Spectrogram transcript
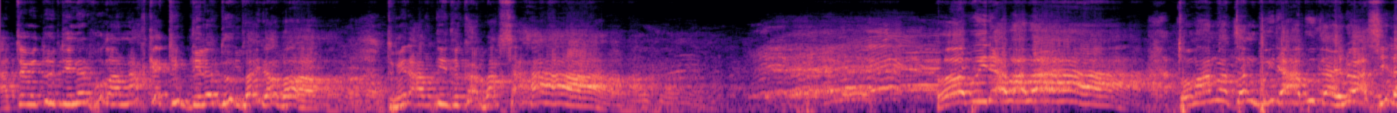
আর তুমি দুই দিনের পোলা নাকে টিপ দিলে দুধ ভাই যাবা তুমি রাজনীতি করবার চাও ও বুইরা বাবা, তোমার মতন বুইরা আবু জাহিল আসিল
